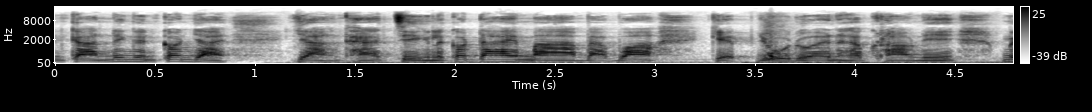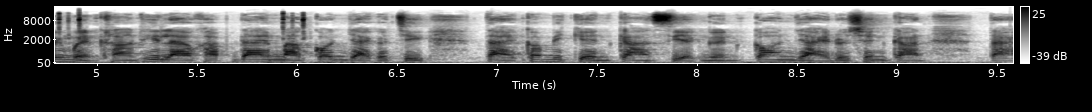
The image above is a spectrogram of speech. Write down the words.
ณฑ์การได้เงินก้อนใหญ่อย่างแท้จริง แล้วก็ได้มาแบบว่าเก็บอยู่ด้วยนะครับคราวนี้ไม่เหมือนครั้งที่แล้วครับได้มาก้อนใหญ่ก็จริง แต่ก็มีเกณฑ์การเสียเงินก้อนใหญ่ด้วยเช่นกัน แต่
